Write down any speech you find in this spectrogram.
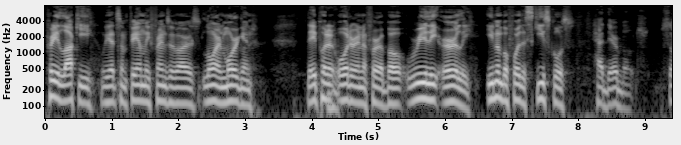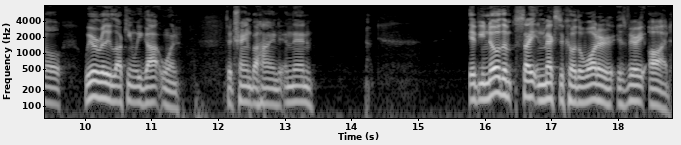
pretty lucky. We had some family friends of ours, Lauren Morgan. They put an order in for a boat really early, even before the ski schools had their boats. So we were really lucky and we got one to train behind. And then if you know the site in Mexico, the water is very odd.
